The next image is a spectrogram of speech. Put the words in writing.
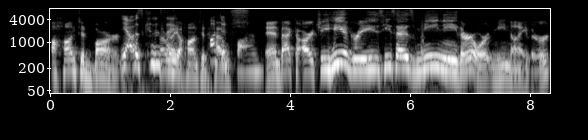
a haunted barn. Yeah, I was gonna Not say really a haunted, haunted house. farm. And back to Archie, he agrees. He says, me neither, or me neither.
